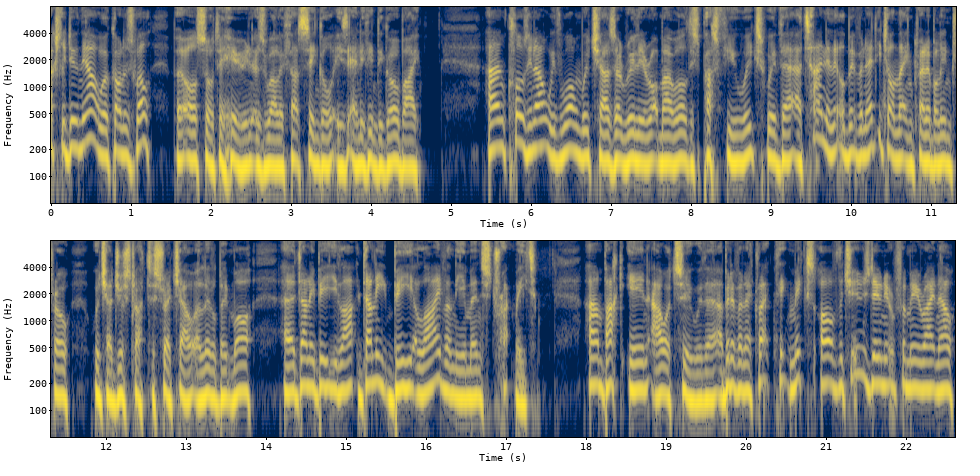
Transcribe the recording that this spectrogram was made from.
actually doing the artwork on as well, but also to hearing as well if that single is anything to go by. And closing out with one which has uh, really rocked my world this past few weeks with uh, a tiny little bit of an edit on that incredible intro, which I just had to stretch out a little bit more. Uh, Danny, B. Danny B. Live and the immense track meet. I'm back in hour two with a, a, bit of an eclectic mix of the tunes doing it for me right now.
